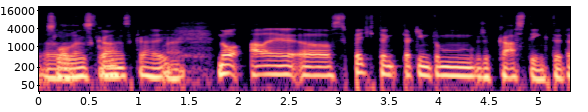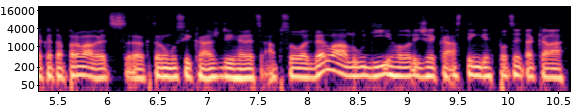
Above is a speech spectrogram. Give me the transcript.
E, Slovenska. Slovenska hej. No, ale uh, späť k ten, takým tomu, že casting, to je taká tá prvá vec, e, ktorú musí každý herec absolvovať. Veľa ľudí hovorí, že casting je v podstate taká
